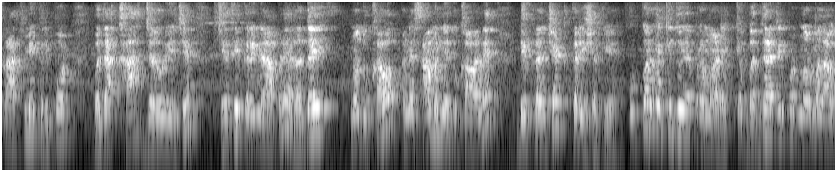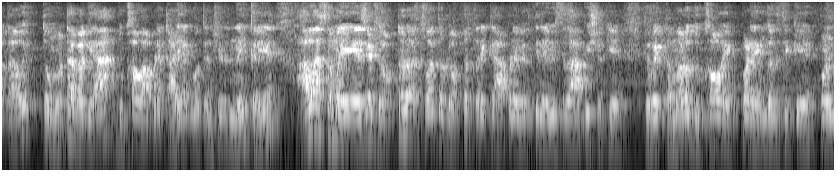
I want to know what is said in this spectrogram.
પ્રાથમિક રિપોર્ટ બધા ખાસ જરૂરી છે, જેથી કરીને આપણે હૃદયનો દુખાવો અને સામાન્ય દુખાવાને ડિફરન્શિએટ કરી શકીએ. ઉપર મેં કીધું એ પ્રમાણે કે બધા જ રિપોર્ટ નોર્મલ આવતા હોય તો મોટા ભાગે આ દુખાવો આપણે કાર્ડિયાકમાં કન્સિડર નહીં કરીએ. આવા સમયે એઝ એ ડોક્ટર અથવા તો ડોક્ટર તરીકે આપણે વ્યક્તિને એવી સલાહ આપી શકીએ કે ભાઈ તમારો દુખાવો એક પણ એંગલથી કે એક પણ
